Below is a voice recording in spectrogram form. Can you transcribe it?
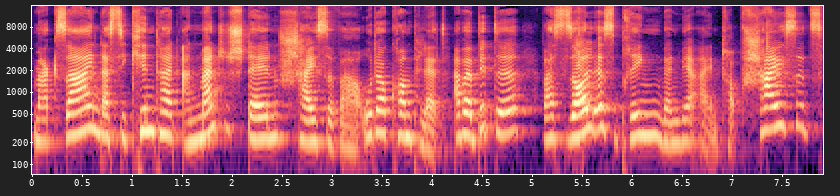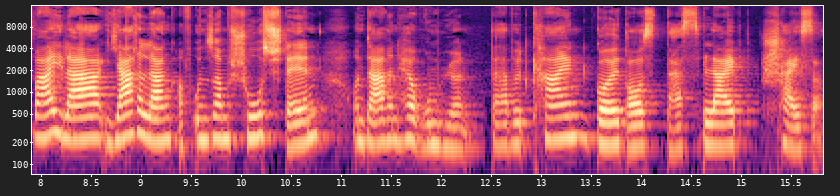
mag sein, dass die Kindheit an manchen Stellen scheiße war oder komplett. Aber bitte, was soll es bringen, wenn wir einen Topf Scheiße zwei Jahre lang auf unserem Schoß stellen und darin herumhören? Da wird kein Gold raus, das bleibt Scheiße.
